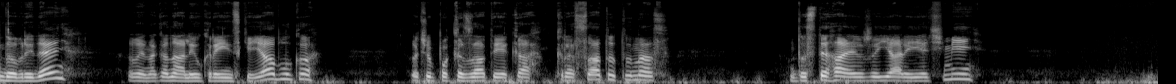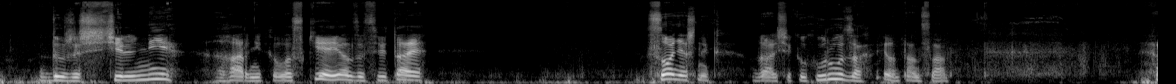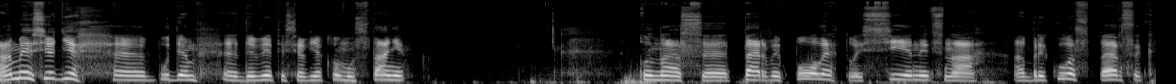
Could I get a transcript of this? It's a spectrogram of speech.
Добрий день! Ви на каналі Українське Яблуко. Хочу показати, яка краса тут у нас. Достигає вже ярий ячмінь. Дуже щільні, гарні колоски, і він зацвітає соняшник, далі кукурудза і вон там сад. А ми сьогодні е, будемо е, дивитися, в якому стані у нас е, перве поле, тобто сіянець на абрикос, персик.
